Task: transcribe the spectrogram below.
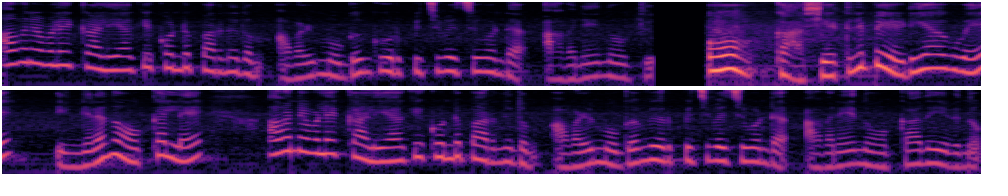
അവൻ അവളെ കളിയാക്കിക്കൊണ്ട് പറഞ്ഞതും അവൾ മുഖം കൂർപ്പിച്ചു വെച്ചുകൊണ്ട് അവനെ നോക്കി. ഓ കാശിയേട്ടന് പേടിയാകുവേ? ഇങ്ങനെ നോക്കല്ലേ? അവൻ അവളെ കളിയാക്കിക്കൊണ്ട് പറഞ്ഞതും അവൾ മുഖം വീർപ്പിച്ചു വെച്ചുകൊണ്ട് അവനെ നോക്കാതെയിരുന്നു.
